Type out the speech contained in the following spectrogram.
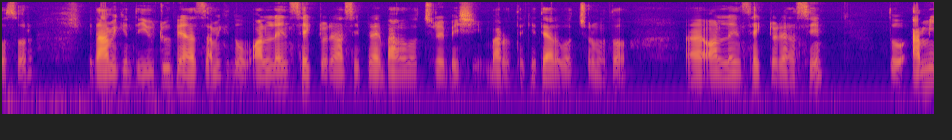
বছর। কিন্তু আমি কিন্তু ইউটিউবে আছি, আমি কিন্তু অনলাইন সেক্টরে আছি প্রায় বারো বছরের বেশি, বারো থেকে তেরো বছর মতো অনলাইন সেক্টরে আছি। তো আমি,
